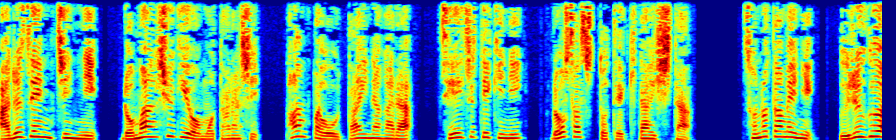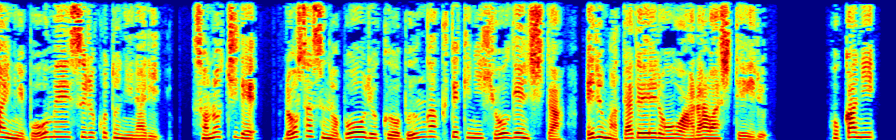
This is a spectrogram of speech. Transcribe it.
アルゼンチンにロマン主義をもたらし、パンパを歌いながら政治的にロサスと敵対した。そのためにウルグアイに亡命することになり、その地でロサスの暴力を文学的に表現したエル・マタデーロを表している。他に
